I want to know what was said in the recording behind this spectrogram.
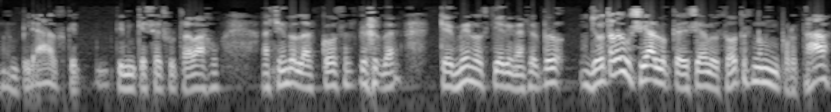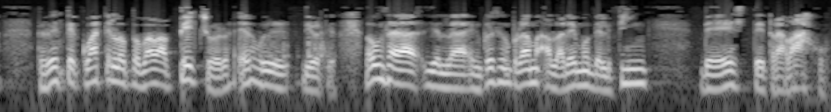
empleados que tienen que hacer su trabajo haciendo las cosas ¿verdad? que menos quieren hacer. Pero yo traducía lo que decían los otros, no me importaba. Pero este cuate lo tomaba a pecho, era muy divertido. Vamos a, en, en el próximo programa hablaremos del fin de este trabajo,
